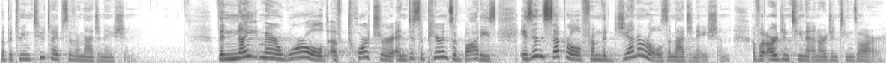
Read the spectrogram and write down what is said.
but between two types of imagination. The nightmare world of torture and disappearance of bodies is inseparable from the general's imagination of what Argentina and Argentines are.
